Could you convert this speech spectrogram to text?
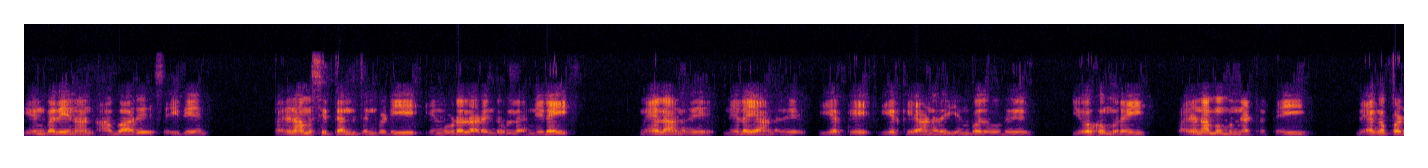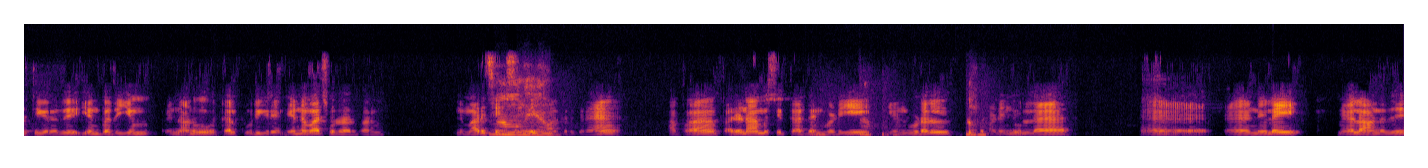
என்பதை நான் அவ்வாறு செய்தேன். பரிணாம சித்தாந்தத்தின்படி என் உடல் அடைந்துள்ள நிலை மேலானது நிலையானது இயற்கை இயற்கையானது என்பதோடு யோக முறை பரிணாம முன்னேற்றத்தை வேகப்படுத்துகிறது என்பதையும் என் அனுபவத்தால் கூறுகிறேன். என்ன மாதிரி சொல்றாரு பாருங்க. இந்த மாதிரி செஞ்சு. பார்த்துருக்கிறேன். அப்ப பரிணாம சித்தாந்தத்தின்படி என் உடல் அடைந்துள்ள நிலை மேலானது.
